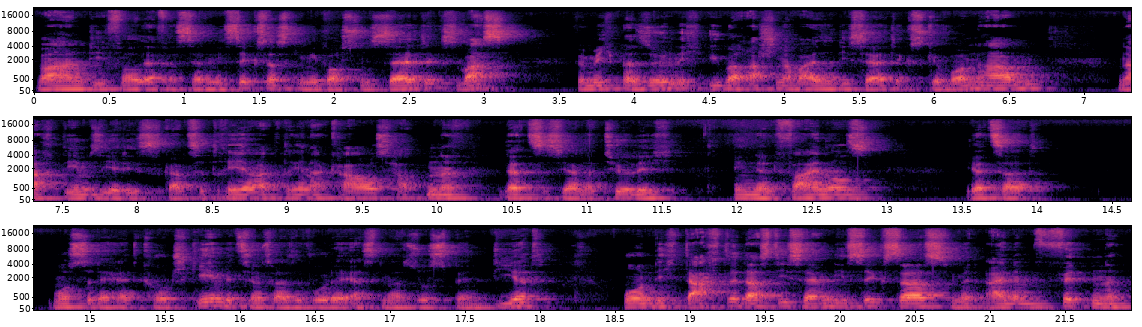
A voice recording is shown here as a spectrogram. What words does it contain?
waren die Philadelphia 76ers gegen die Boston Celtics, was für mich persönlich überraschenderweise die Celtics gewonnen haben, nachdem sie ja dieses ganze Trainerchaos hatten. Letztes Jahr natürlich in den Finals. Jetzt hat, musste der Head Coach gehen, beziehungsweise wurde erstmal suspendiert. Und ich dachte, dass die 76ers mit einem fitten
